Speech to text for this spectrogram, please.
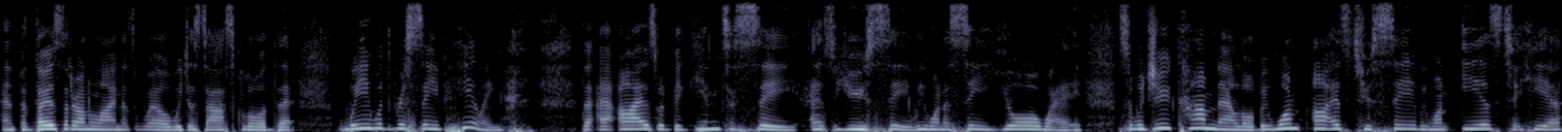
and for those that are online as well, we just ask, Lord, that we would receive healing. that our eyes would begin to see as you see. We want to see your way. So, would you come now, Lord? We want eyes to see, we want ears to hear.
